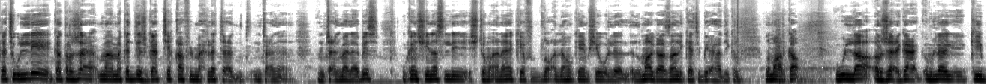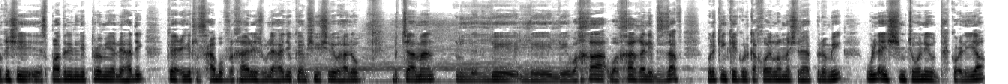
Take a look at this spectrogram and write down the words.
كتولي كترجع ما, ما كديرش كاع الثقة في المحلات تاع نتاع نتاع الملابس. وكان شي ناس اللي شفتهم أنايا كيفضلوا انهم كيمشيو لل magasin اللي كتبيع هذيك الماركة. ولا رجع كاع ولا كيبغي شي سبادرين اللي première اللي هذيك كيعيط لصحابو في الخارج ولا هذه وكيمشي يشريوها له بالثمن اللي اللي اللي واخا واخا غالي بزاف. ولكن كيقول لك أخويا اللهم اشريها premier ولا يشمتوني ويضحكوا عليا.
